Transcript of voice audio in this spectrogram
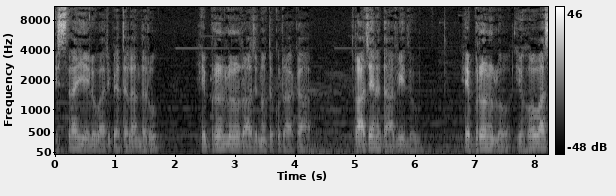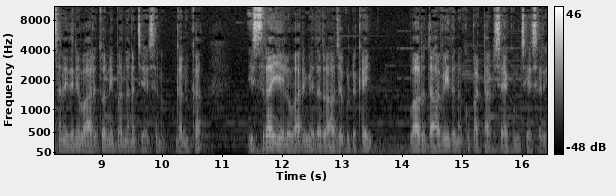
ఇస్రాయేలు వారి పెద్దలందరూ హెబ్రోనులో రాజునోతకు రాగా రాజైన దావీదు హెబ్రోనులో యహోవా సన్నిధిని వారితో నిబంధన చేసెను. గనుక ఇస్రాయేలు వారి మీద రాజగుటకై వారు దావీదునకు పట్టాభిషేకం చేసిరి.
